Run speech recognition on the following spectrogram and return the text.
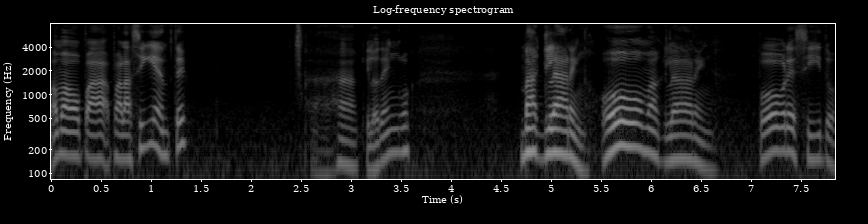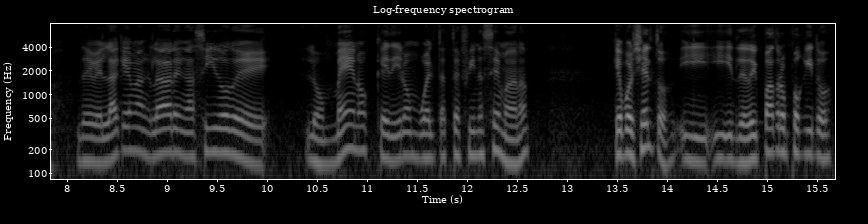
Vamos para la siguiente. Ajá, aquí lo tengo. McLaren, oh McLaren, pobrecito. De verdad que McLaren ha sido de los menos que dieron vuelta este fin de semana. Que por cierto, y, le doy para un poquito,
